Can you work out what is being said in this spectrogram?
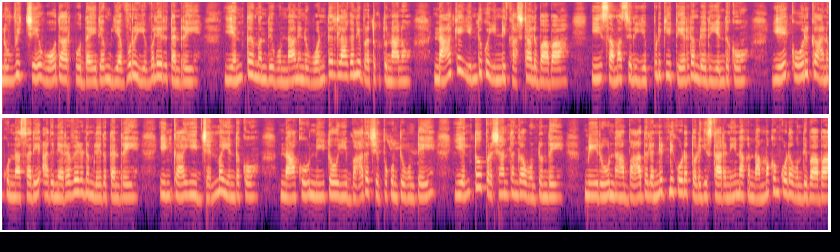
నువ్విచ్చే ఓదార్పు ధైర్యం ఎవరు ఇవ్వలేరు తండ్రి. ఎంతమంది ఉన్నా నేను ఒంటరిలాగానే బ్రతుకుతున్నాను. నాకే ఎందుకు ఇన్ని కష్టాలు బాబా? ఈ సమస్యలు ఎప్పటికీ తీరడం లేదు ఎందుకు? ఏ కోరిక అనుకున్నా సరే అది నెరవేరడం లేదు తండ్రి. ఇంకా ఈ జన్మ ఎందుకు? నాకు నీతో ఈ బాధ చెప్పుకుంటూ ఉంటే ఎంతో ప్రశాంతంగా ఉంటుంది. మీరు నా బాధలన్నింటినీ కూడా తొలగిస్తారని నాకు నమ్మకం కూడా ఉంది బాబా.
